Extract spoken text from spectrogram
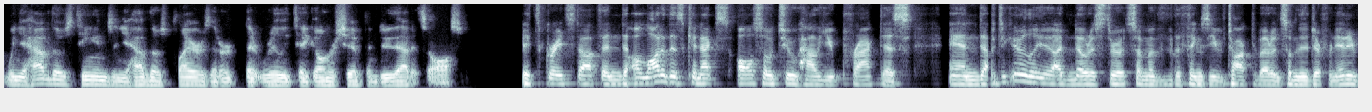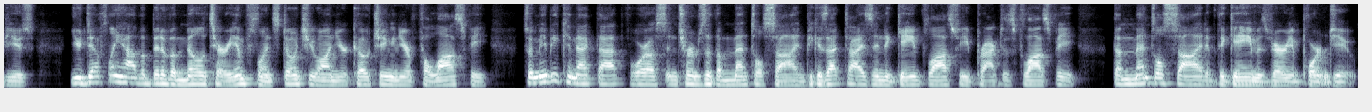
when you have those teams and you have those players that are that really take ownership and do that, it's awesome. It's great stuff, and a lot of this connects also to how you practice. And uh, particularly, I've noticed throughout some of the things you've talked about in some of the different interviews, you definitely have a bit of a military influence, don't you, on your coaching and your philosophy. So maybe connect that for us in terms of the mental side, because that ties into game philosophy, practice philosophy, the mental side of the game is very important to you.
